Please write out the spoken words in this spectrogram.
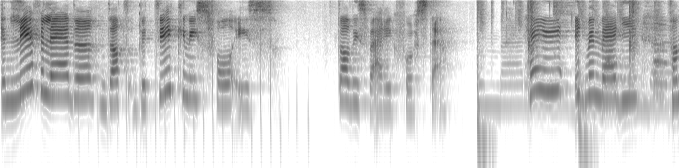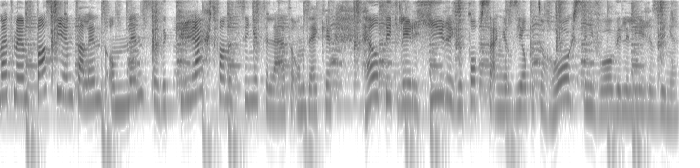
Een leven leiden dat betekenisvol is, dat is waar ik voor sta. Hey, ik ben Maggie. Vanuit mijn passie en talent om mensen de kracht van het zingen te laten ontdekken, help ik leergierige popzangers die op het hoogste niveau willen leren zingen.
